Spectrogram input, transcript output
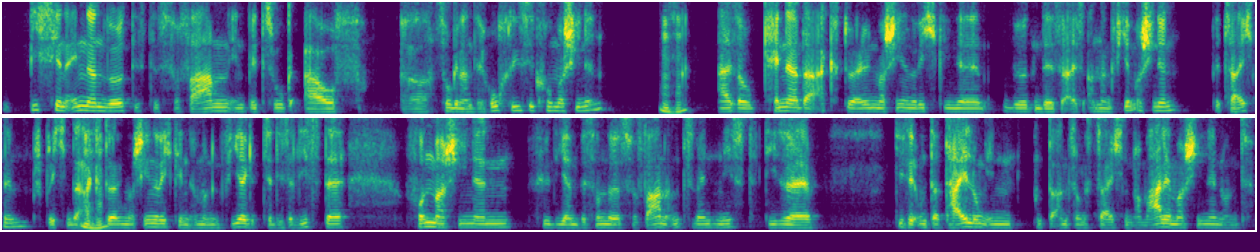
ein bisschen ändern wird, ist das Verfahren in Bezug auf äh, sogenannte Hochrisikomaschinen. Mhm. Also Kenner der aktuellen Maschinenrichtlinie würden das als Anhang 4 Maschinen bezeichnen. Sprich, in der mhm. aktuellen Maschinenrichtlinie Anhang 4 gibt es ja diese Liste von Maschinen, für die ein besonderes Verfahren anzuwenden ist. Diese, diese Unterteilung in unter Anführungszeichen normale Maschinen und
